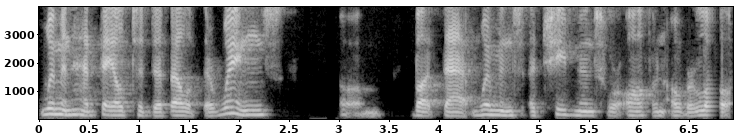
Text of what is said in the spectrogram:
women had failed to develop their wings, um, but that women's achievements were often overlooked.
